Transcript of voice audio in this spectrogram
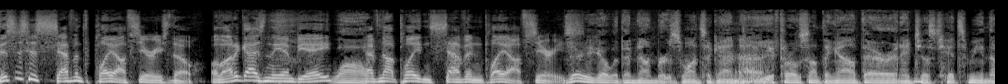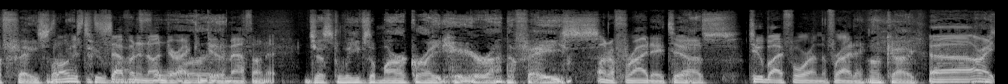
This is his seventh playoff series, though. A lot of guys in the NBA Wow. have not played in seven playoff series. there you go with the numbers once again. Uh, you throw something out there and it just hits me in the face. as long as it's seven and under, I can do the math on it. Just leaves a mark right here on the face. On a Friday, too. Yes. Two by four on the Friday. Okay. Uh, all right.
